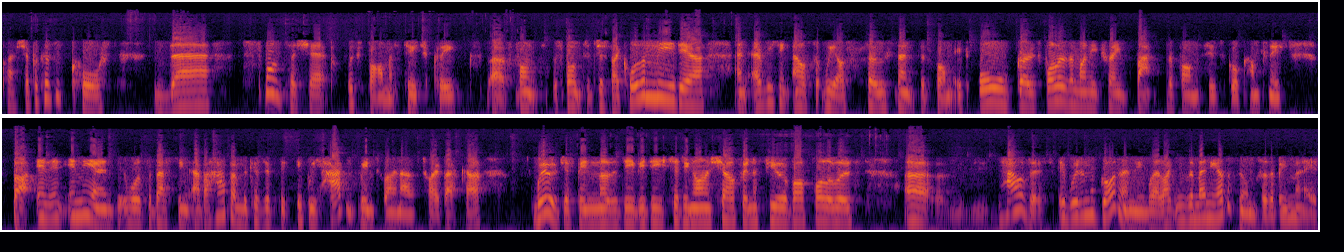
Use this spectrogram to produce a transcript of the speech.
pressure because, of course, their sponsorship was pharmaceutically uh, sponsored, just like all the media and everything else that we are so censored from. It all goes follow the money train back to the pharmaceutical companies. But in, in, in the end, it was the best thing that ever happened because if, if we hadn't been thrown out of Tribeca, we would have just been another DVD sitting on a shelf in a few of our followers' uh, houses. It wouldn't have gone anywhere like the many other films that have been made.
